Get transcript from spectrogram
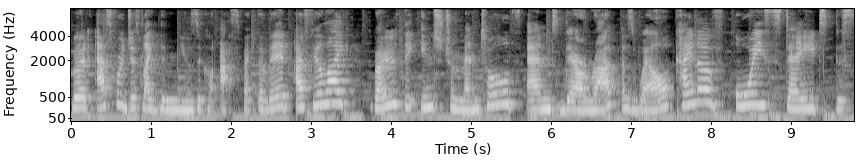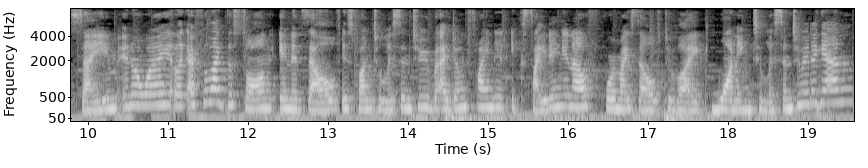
But as for just like the musical aspect of it, I feel like both the instrumentals and their rap as well kind of always stayed the same in a way. Like I feel like the song in itself is fun to listen to, but I don't find it exciting enough for myself to like wanting to listen to it again,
